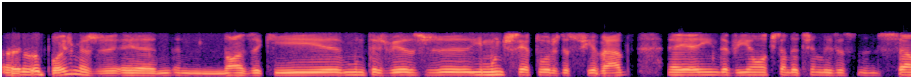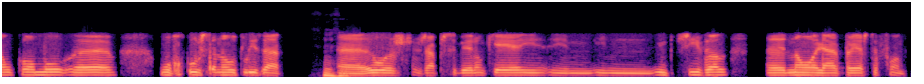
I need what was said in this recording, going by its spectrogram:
Uh, pois, mas uh, nós aqui muitas vezes uh, e muitos setores da sociedade ainda viam a questão da descentralização como um recurso a não utilizar. Uh, hoje já perceberam que é impossível não olhar para esta fonte.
